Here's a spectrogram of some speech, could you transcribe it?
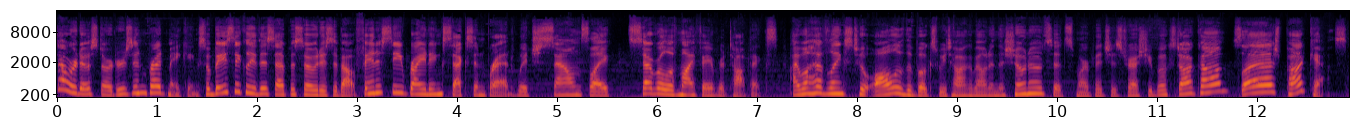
sourdough starters and bread making. So basically, this episode is about fantasy, writing, sex, and bread, which sounds like several of my favorite topics. I will have links to all of the books we talk about in the show notes at smartbitchestrashybooks.com slash podcast.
